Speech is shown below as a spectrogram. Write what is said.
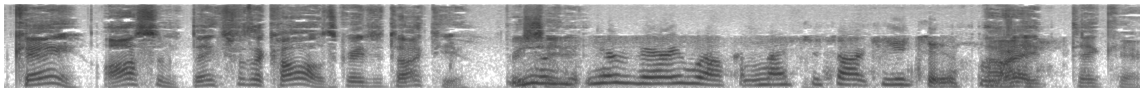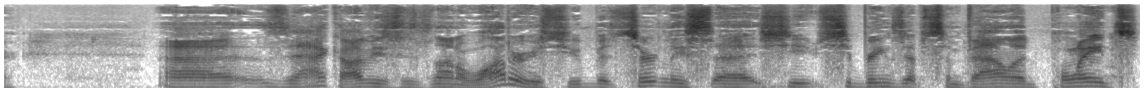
Okay, awesome. Thanks for the call. It's great to talk to you. Appreciate you're, it. You're very welcome. Nice to talk to you too. All right, take care. Uh, Zac, obviously it's not a water issue, but certainly uh, she she brings up some valid points.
